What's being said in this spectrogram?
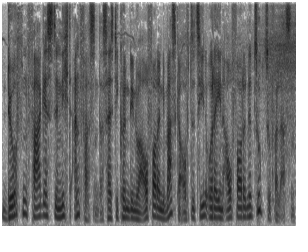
dürfen Fahrgäste nicht anfassen. Das heißt, die können die nur auffordern, die Maske aufzuziehen oder ihn auffordern, den Zug zu verlassen.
